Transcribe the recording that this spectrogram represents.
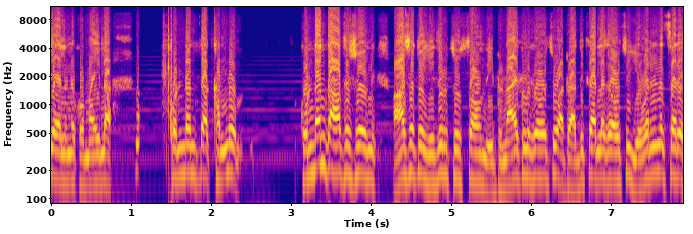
చేయాలని ఒక మహిళ కొండంత కళ్ళు కొండంత ఆశ ఆశతో ఎదురు చూస్తూ ఉంది. ఇటు నాయకులు కావచ్చు అటు అధికారులు కావచ్చు ఎవరైనా సరే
